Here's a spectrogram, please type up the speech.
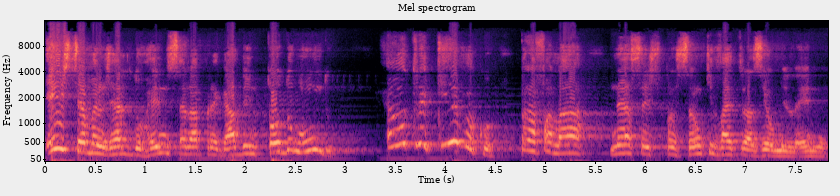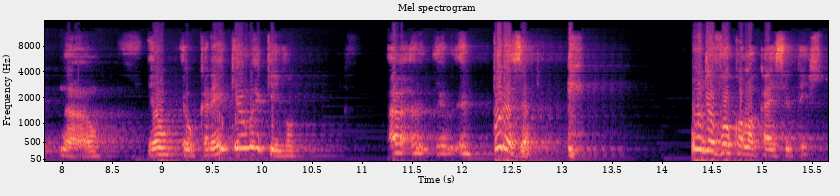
Este evangelho do reino será pregado em todo o mundo. É outro equívoco para falar nessa expansão que vai trazer o milênio. Não, eu, eu creio que é um equívoco. Uh, por exemplo, Onde eu vou colocar esse texto?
